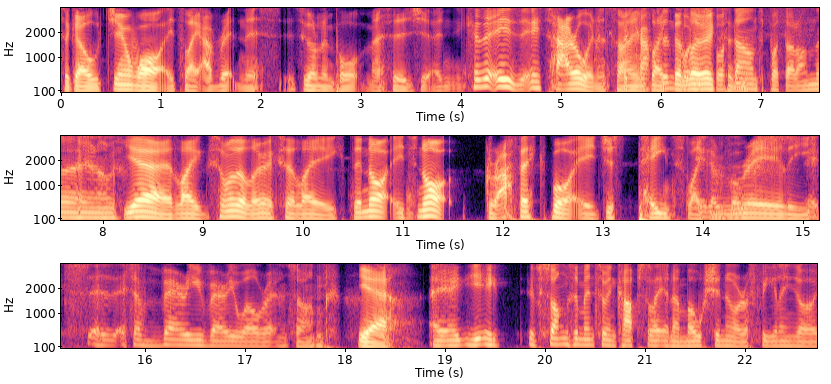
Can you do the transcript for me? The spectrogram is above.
to go. Do you know what? It's like I've written this. It's got an important message, and because it is, it's harrowing at The times. captain Like the lyrics and down to put that on there. You know. yeah, like some of the lyrics are like they're not. It's not graphic, but it just paints like It a invokes- really It's a- it's a very very well written song. yeah. Uh, y- y- if songs are meant to encapsulate an emotion or a feeling or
